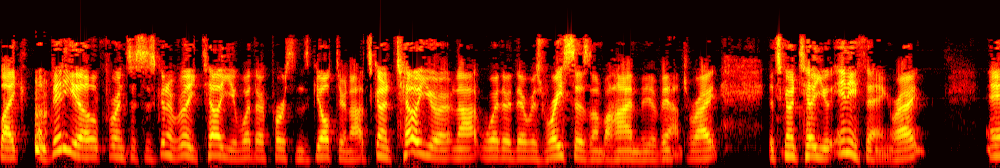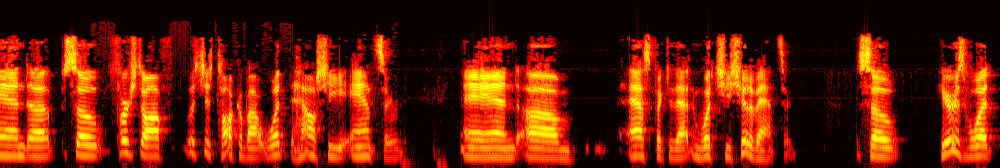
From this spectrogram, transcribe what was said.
Like a video, for instance, is going to really tell you whether a person's guilty or not. It's going to tell you or not whether there was racism behind the event, right? It's going to tell you anything, right? And uh, so, first off, let's just talk about what how she answered, and um, aspect of that, and what she should have answered. So here's what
